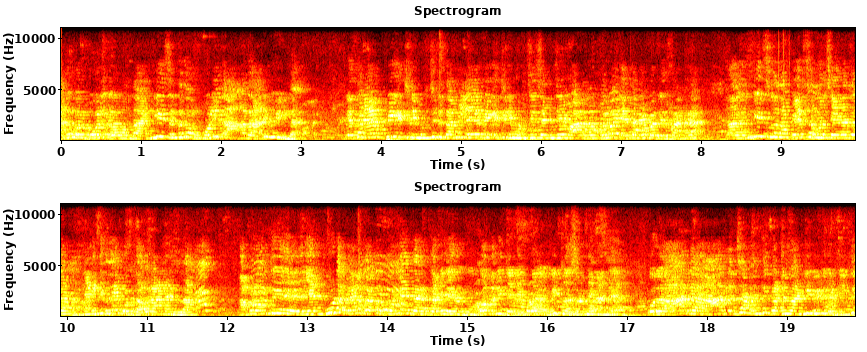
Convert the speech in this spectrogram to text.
அது ஒரு போலி கவனம் தான் இங்கிலீஷ்ன்றது ஒரு மொழி தான் அது அறிவு இல்லை. எத்தனையோ பிஹெச்டி முடிச்சுட்டு தமிழ்லயே பிஹெச்டி முடிச்சு செஞ்சு வாழ்றவங்களும் எத்தனையோ பேர் இருக்காங்க. இங்கிலீஷ்ல தான் பேசணும் செய்யறது நினைக்கிறதே ஒரு தவறான இதுதான். அப்புறம் வந்து என் கூட வேலை பார்க்குற பொண்ணு இந்த கவி கோமதி தேடி கூட வீட்டில் சொன்னேன் நான். ஒரு ஆறு ஆறு லட்சம் வந்து கடன் வாங்கி வீடு கட்டிட்டு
